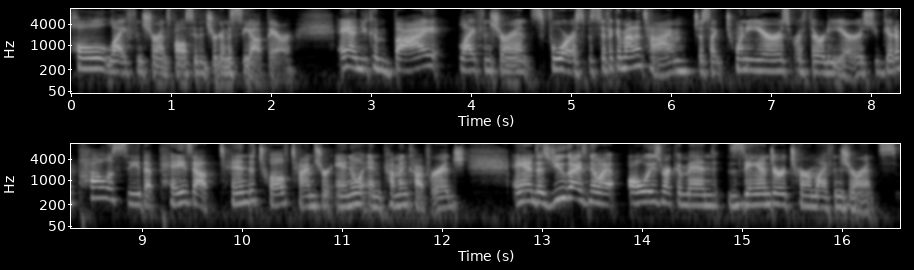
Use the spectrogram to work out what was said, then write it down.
whole life insurance policy that you're going to see out there. And you can buy life insurance for a specific amount of time, just like 20 years or 30 years. You get a policy that pays out 10 to 12 times your annual income and coverage. And as you guys know, I always recommend Zander Term Life Insurance.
